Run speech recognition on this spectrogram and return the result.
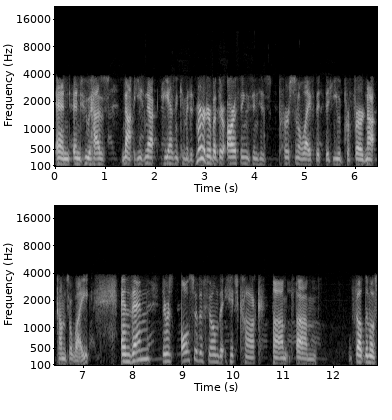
and and who has not he's not he hasn't committed murder but there are things in his personal life that that he would prefer not come to light. And then there was also the film that Hitchcock um, um, felt the most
